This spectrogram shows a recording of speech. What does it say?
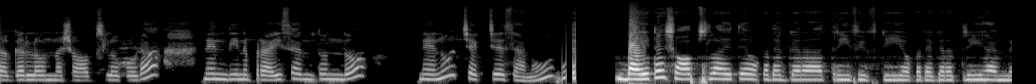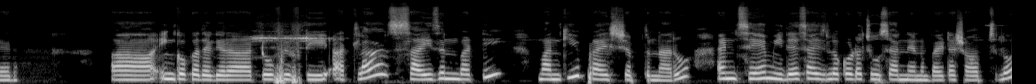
దగ్గరలో ఉన్న షాప్స్లో కూడా నేను దీని ప్రైస్ ఎంత ఉందో నేను చెక్ చేశాను. బయట షాప్స్లో అయితే ఒక దగ్గర త్రీ ఫిఫ్టీ ఒక దగ్గర త్రీ హండ్రెడ్ ఇంకొక దగ్గర టూ ఫిఫ్టీ అట్లా సైజుని బట్టి మనకి ప్రైస్ చెప్తున్నారు. అండ్ సేమ్ ఇదే సైజులో కూడా చూశాను నేను బయట షాప్స్లో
